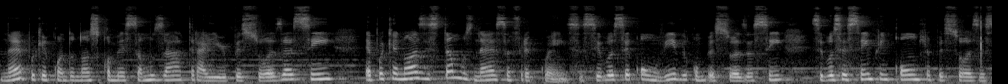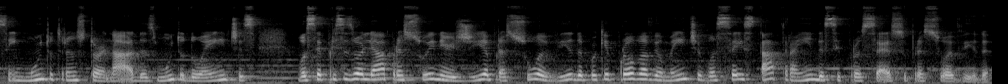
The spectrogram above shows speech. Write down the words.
né? Porque quando nós começamos a atrair pessoas assim, é porque nós estamos nessa frequência. Se você convive com pessoas assim, se você sempre encontra pessoas assim, muito transtornadas, muito doentes, você precisa olhar para a sua energia, para a sua vida, porque provavelmente você está atraindo esse processo para a sua vida.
